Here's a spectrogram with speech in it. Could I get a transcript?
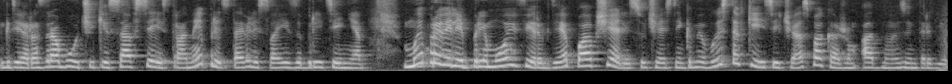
где разработчики со всей страны представили свои изобретения. Мы провели прямой эфир, где пообщались с участниками выставки и сейчас покажем одно из интервью.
